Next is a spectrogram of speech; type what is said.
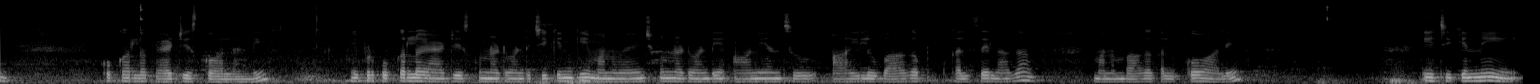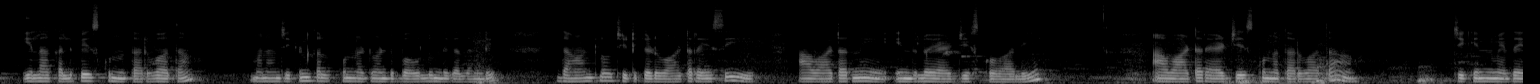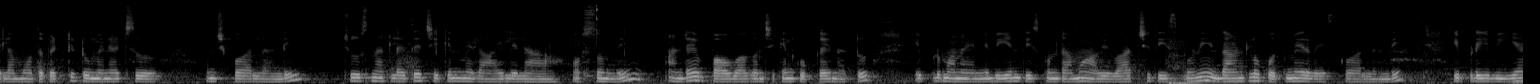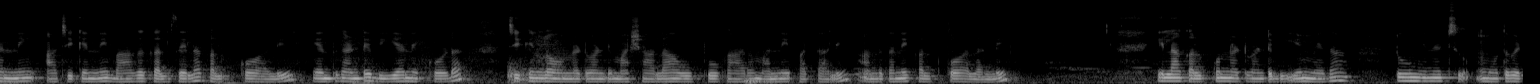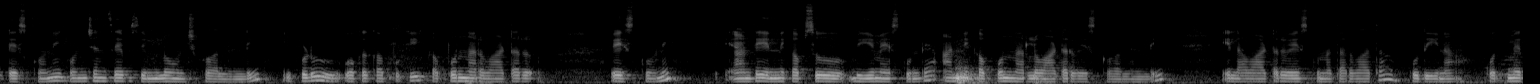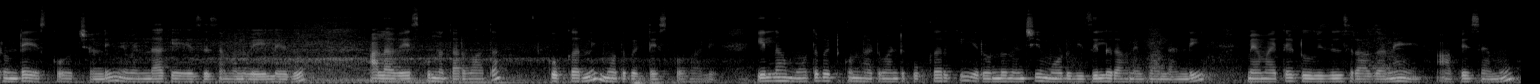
కుక్కర్లోకి యాడ్ చేసుకోవాలండి. ఇప్పుడు కుక్కర్లో యాడ్ చేసుకున్నటువంటి చికెన్కి మనం వేయించుకున్నటువంటి ఆనియన్స్ ఆయిల్ బాగా కలిసేలాగా మనం బాగా కలుపుకోవాలి. ఈ చికెన్ని ఇలా కలిపేసుకున్న తర్వాత మనం చికెన్ కలుపుకున్నటువంటి బౌల్ ఉంది కదండి దాంట్లో చిటికెడు వాటర్ వేసి ఆ వాటర్ని ఇందులో యాడ్ చేసుకోవాలి. ఆ వాటర్ యాడ్ చేసుకున్న తర్వాత చికెన్ మీద ఇలా మూత పెట్టి టూ మినిట్స్ ఉంచుకోవాలండి చూసినట్లయితే చికెన్ మీద ఆయిల్ ఇలా వస్తుంది. అంటే పావు భాగం చికెన్ కుక్ అయినట్టు. ఇప్పుడు మనం ఎన్ని బియ్యం తీసుకుంటామో అవి వార్చి తీసుకొని దాంట్లో కొత్తిమీర వేసుకోవాలండి. ఇప్పుడు ఈ బియ్యాన్ని ఆ చికెన్ని బాగా కలిసేలా కలుపుకోవాలి. ఎందుకంటే బియ్యానికి కూడా చికెన్లో ఉన్నటువంటి మసాలా ఉప్పు కారం అన్నీ పట్టాలి. అందుకని కలుపుకోవాలండి. ఇలా కలుపుకున్నటువంటి బియ్యం మీద టూ మినిట్స్ మూత పెట్టేసుకొని కొంచెం సేపు సిమ్లో ఉంచుకోవాలండి. ఇప్పుడు ఒక కప్పుకి కప్పున్నర వాటర్ వేసుకొని అంటే ఎన్ని కప్స్ బియ్యం వేసుకుంటే అన్ని కప్పున్నరలు వాటర్ వేసుకోవాలండి. ఇలా వాటర్ వేసుకున్న తర్వాత పుదీనా కొత్తిమీర ఉంటే వేసుకోవచ్చండి. మేము ఇందాకే వేసేసామని వేయలేదు. అలా వేసుకున్న తర్వాత కుక్కర్ని మూత పెట్టేసుకోవాలి. ఇలా మూత పెట్టుకున్నటువంటి కుక్కర్కి రెండు నుంచి మూడు విజిల్ రానివ్వాలండి. మేమైతే టూ విజిల్స్ రాగానే ఆపేసాము.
